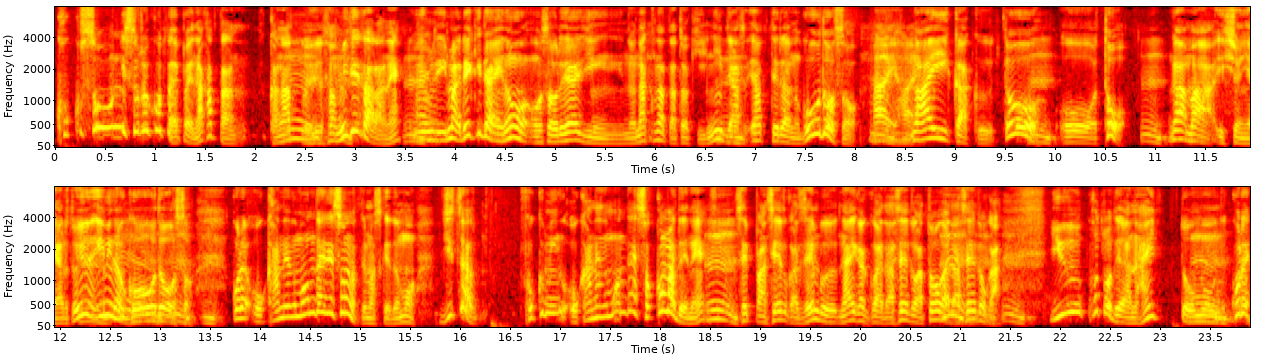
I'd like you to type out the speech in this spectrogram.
国葬にすることはやっぱりなかったんかなという、うん、その見てたらね、うん、今歴代の総理大臣の亡くなった時にやってるあの合同葬、うん、内閣と、うん、党がまあ一緒にやるという意味の合同葬、これお金の問題でそうなってますけども実は国民お金の問題そこまでね、うん、折半制とか全部内閣が出せとか党が出せとか、いうことではないと思うんで、これ、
